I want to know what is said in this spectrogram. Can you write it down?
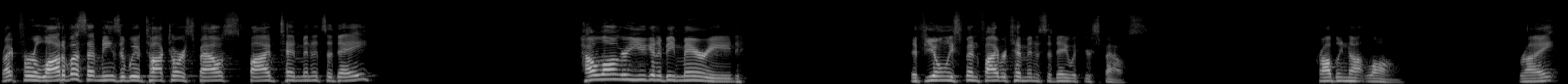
Right? For a lot of us, that means that we would talk to our spouse five, ten minutes a day. How long are you going to be married if you only spend five or 10 minutes a day with your spouse? Probably not long, right?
